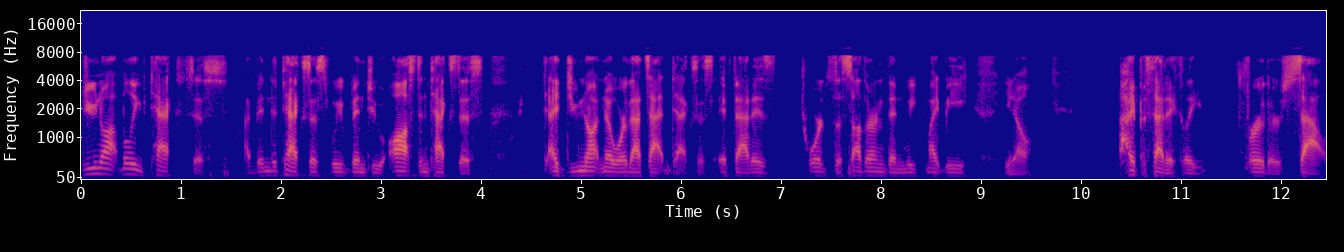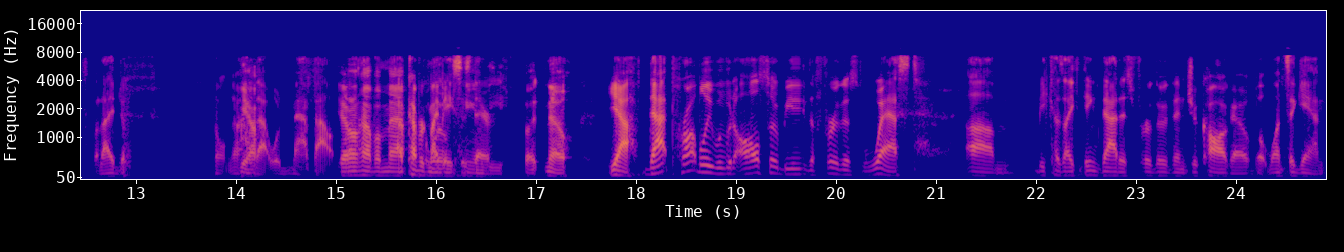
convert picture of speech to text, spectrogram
do not believe Texas. I've been to Texas. We've been to Austin, Texas. I do not know where that's at in Texas. If that is towards the southern, then we might be, you know, hypothetically further south. But I don't don't know Yeah. how that would map out. Yeah, I don't have a map. I covered my bases there. But no. Yeah, that probably would also be the furthest west, um, because I think that is further than Chicago. But once again,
